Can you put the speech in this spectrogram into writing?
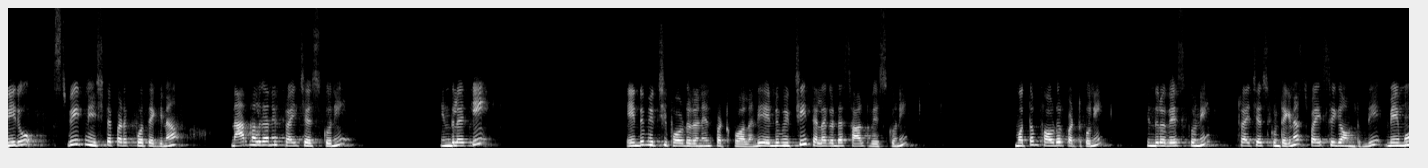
మీరు స్వీట్ని ఇష్టపడకపోతే గిన నార్మల్గానే ఫ్రై చేసుకొని ఇందులోకి ఎండుమిర్చి పౌడర్ అనేది పట్టుకోవాలండి. ఎండుమిర్చి తెల్లగడ్డ సాల్ట్ వేసుకొని మొత్తం పౌడర్ పట్టుకొని ఇందులో వేసుకొని ఫ్రై చేసుకుంటే గిన స్పైసీగా ఉంటుంది. మేము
